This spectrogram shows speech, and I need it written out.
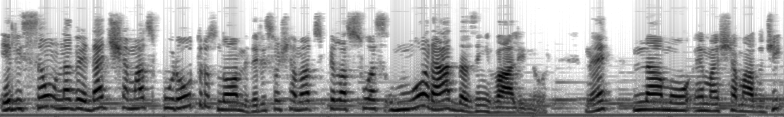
eles são na verdade chamados por outros nomes, eles são chamados pelas suas moradas em Valinor. Né? Namo é mais chamado de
